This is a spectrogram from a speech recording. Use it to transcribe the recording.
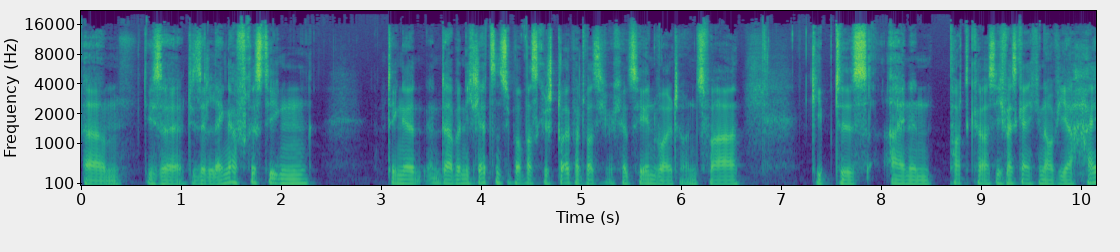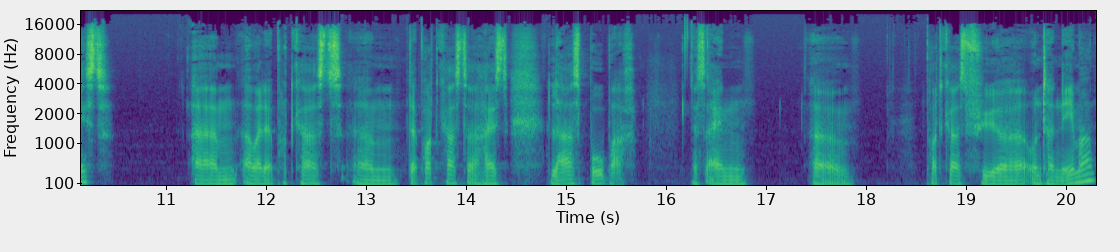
ähm, diese, diese längerfristigen Dinge, da bin ich letztens über was gestolpert, was ich euch erzählen wollte. Und zwar gibt es einen Podcast, ich weiß gar nicht genau, wie er heißt, ähm, aber der Podcast, ähm, der Podcaster heißt Lars Bobach. Das ist ein ähm, Podcast für Unternehmer.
